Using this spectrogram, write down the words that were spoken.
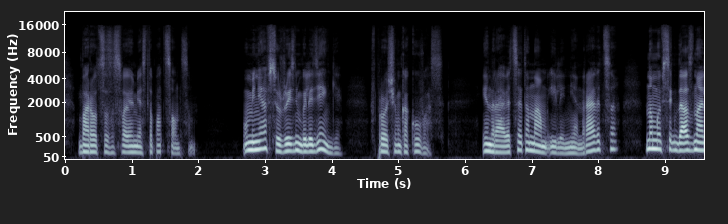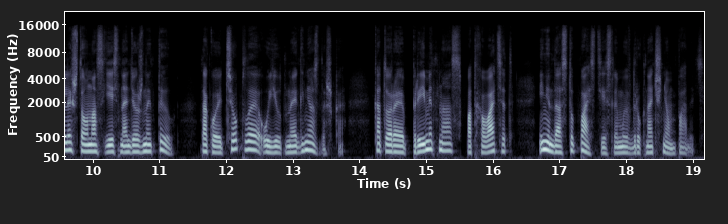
— бороться за свое место под солнцем? У меня всю жизнь были деньги, впрочем, как у вас. И нравится это нам или не нравится, но мы всегда знали, что у нас есть надежный тыл, такое теплое, уютное гнездышко, которое примет нас, подхватит и не даст упасть, если мы вдруг начнем падать.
